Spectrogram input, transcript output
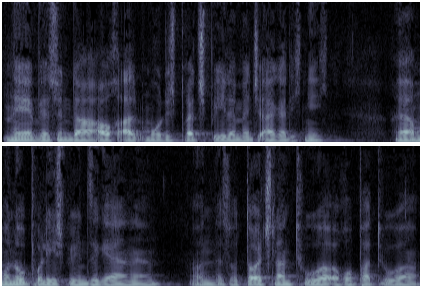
Nee, wir sind da auch altmodisch Brettspiele, Mensch, ärger dich nicht. Ja, Monopoly spielen sie gerne. Und so Deutschland-Tour, Europa-Tour,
